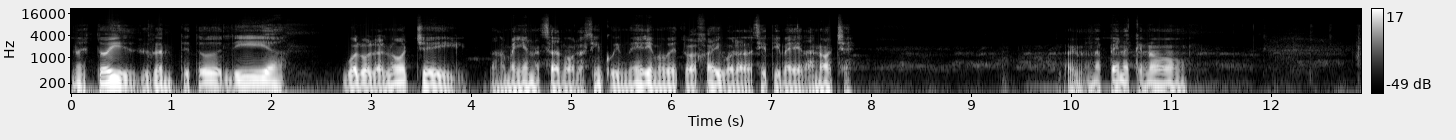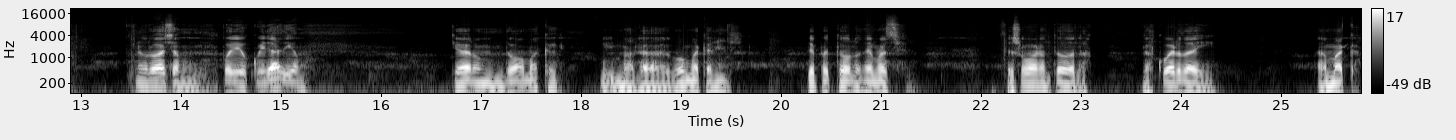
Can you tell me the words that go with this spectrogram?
no estoy durante todo el día. Vuelvo a la noche y a la mañana salgo a las cinco y media, me voy a trabajar y vuelvo a las siete y media de la noche. Una pena que no, no lo hayan podido cuidar, digamos. Quedaron dos hamacas y más la goma también. Después todos los demás se, robaron todas las, cuerdas y la hamaca.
